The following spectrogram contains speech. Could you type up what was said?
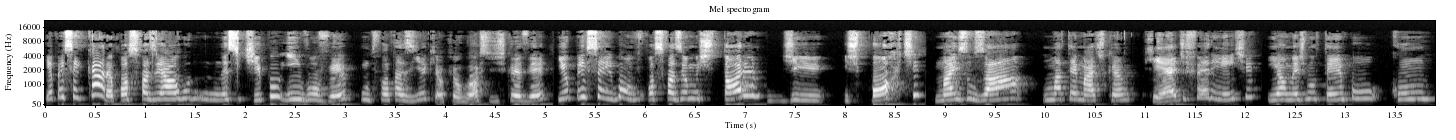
E eu pensei, cara, eu posso fazer algo nesse tipo e envolver com fantasia, que é o que eu gosto de escrever. E eu pensei, bom, posso fazer uma história de esporte, mas usar uma temática que é diferente e ao mesmo tempo com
